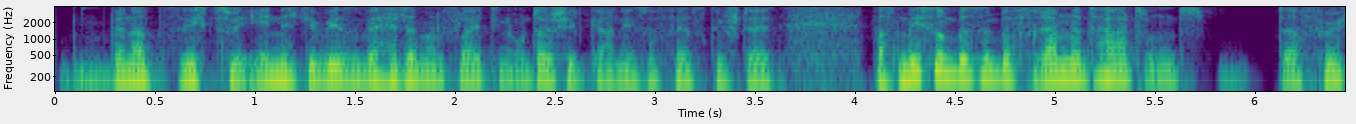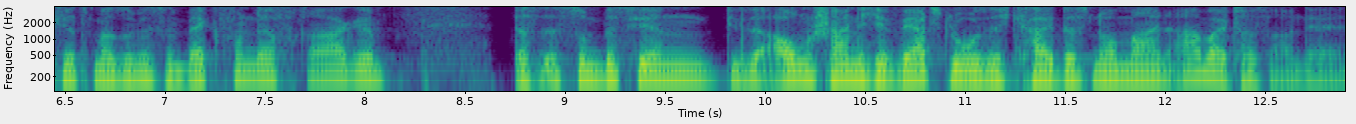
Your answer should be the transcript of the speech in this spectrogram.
wenn er sich zu ähnlich gewesen wäre, hätte man vielleicht den Unterschied gar nicht so festgestellt. Was mich so ein bisschen befremdet hat, und da führe ich jetzt mal so ein bisschen weg von der Frage, das ist so ein bisschen diese augenscheinliche Wertlosigkeit des normalen Arbeiters an der,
